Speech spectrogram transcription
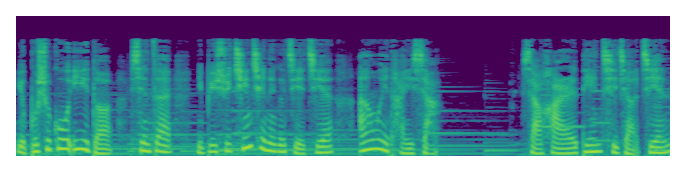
也不是故意的。现在你必须亲亲那个姐姐，安慰她一下。”小孩踮起脚尖，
